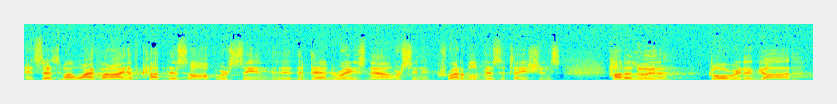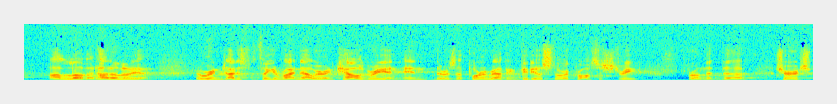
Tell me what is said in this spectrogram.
And since my wife and I have cut this off, we're seeing uh, the dead raised now. We're seeing incredible visitations. Hallelujah. Glory to God. I love it. Hallelujah. We were in, I just thinking right now, we were in Calgary and, and there was a pornographic video store across the street from the, the church.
